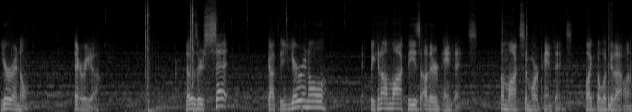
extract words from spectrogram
Urinal. There we go. Those are set. Got the urinal. We can unlock these other paintings. Unlock some more paintings. I like the look of that one.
